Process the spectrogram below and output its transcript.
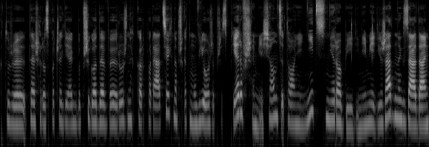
którzy też rozpoczęli jakby przygodę w różnych korporacjach, na przykład mówiło, że przez pierwsze miesiące to oni nic nie robili, nie mieli żadnych zadań.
